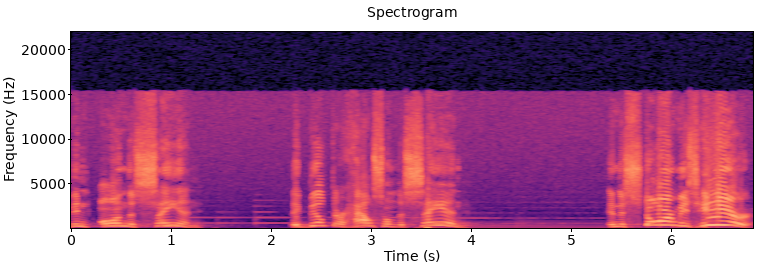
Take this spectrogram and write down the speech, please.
been on the sand. They built their house on the sand. And the storm is here.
